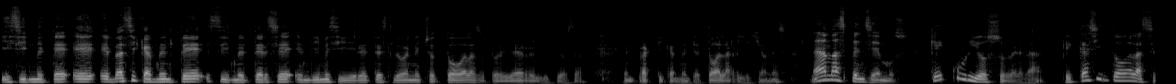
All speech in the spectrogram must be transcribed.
y sin meter, eh, eh, básicamente sin meterse en dimes y diretes lo han hecho todas las autoridades religiosas, en prácticamente todas las religiones. Nada más pensemos, qué curioso, ¿verdad? Que casi todas las,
